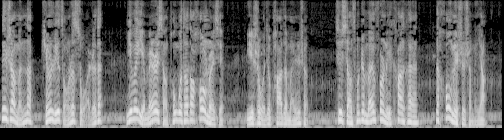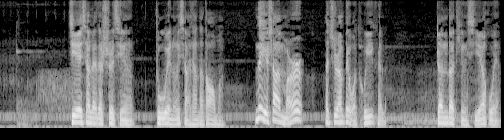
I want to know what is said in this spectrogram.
那扇门呢，平日里总是锁着的，因为也没人想通过它到后面去。于是我就趴在门上，就想从这门缝里看看那后面是什么样。接下来的事情，诸位能想象得到吗？那扇门，它居然被我推开了，真的挺邪乎呀！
